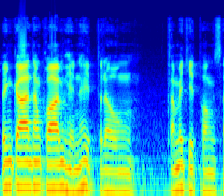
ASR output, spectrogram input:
เป็นการทำความเห็นให้ตรงทำให้จิตผ่องใส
